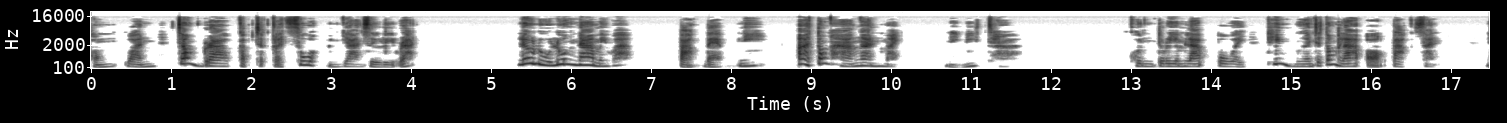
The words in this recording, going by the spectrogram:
ของขวัญจ้องราวกับจะกระซวกวิญญาณสิริรัตน์แล้วรู้ล่วงหน้าไหมว่า ปากแบบนี้อาจต้องหางานใหม่ ในนิชา คนเตรียมลาป่วยที่เหมือนจะต้องลาออกปากสัน่น ใน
